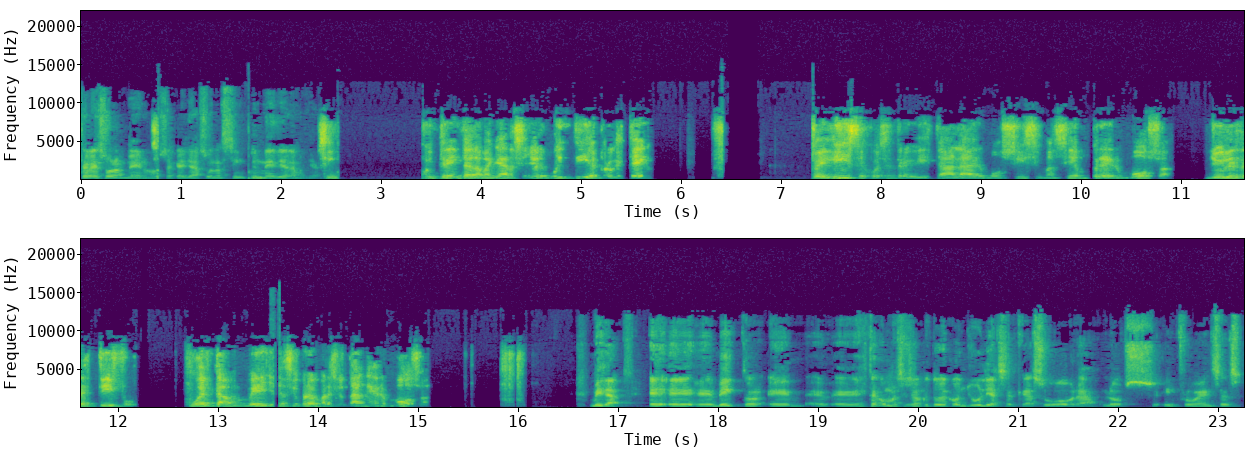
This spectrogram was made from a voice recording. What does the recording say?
tres horas menos, o sea que ya son las cinco y media de la mañana. 5 y 30 de la mañana, señores. Buen día. Espero que estén felices con esa entrevista a la hermosísima, siempre hermosa, Julie Restifo. Mujer tan bella, siempre me pareció tan hermosa. Mira, eh, eh, eh, Víctor, eh, esta conversación que tuve con Julia acerca de su obra, Los Influencers,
